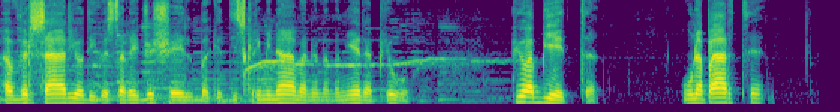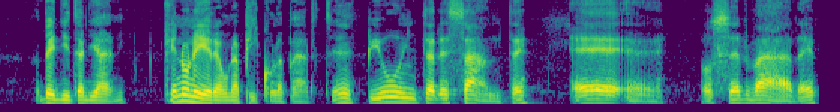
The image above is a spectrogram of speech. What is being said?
avversario di questa legge Scelba che discriminava nella maniera più, più abietta una parte degli italiani, che non era una piccola parte. Eh. Più interessante è eh, osservare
